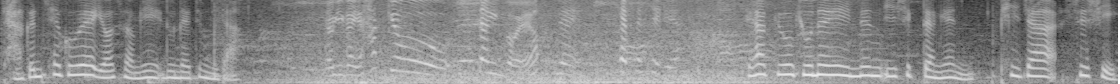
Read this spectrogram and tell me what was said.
작은 체구의 여성이 눈에 띕니다. 여기가 학교 식당인 거예요? 네, 카페테리아. 대학교 교내에 있는 이 식당엔 피자, 스시,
